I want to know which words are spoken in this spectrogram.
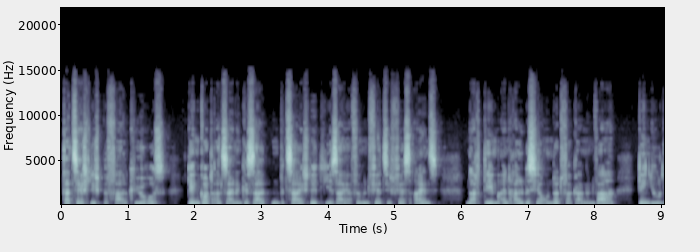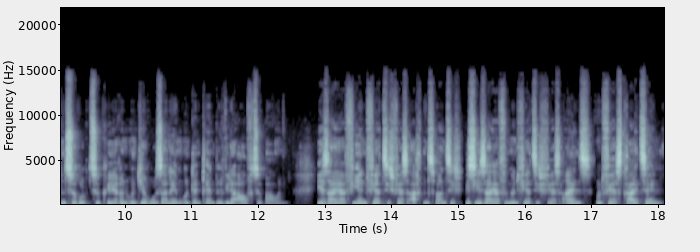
Tatsächlich befahl Kyros, den Gott als seinen Gesalbten bezeichnet, Jesaja 45, Vers 1, nachdem ein halbes Jahrhundert vergangen war, den Juden zurückzukehren und Jerusalem und den Tempel wieder aufzubauen. Jesaja 44, Vers 28 bis Jesaja 45, Vers 1 und Vers 13,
